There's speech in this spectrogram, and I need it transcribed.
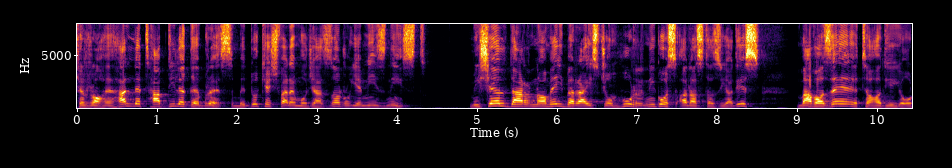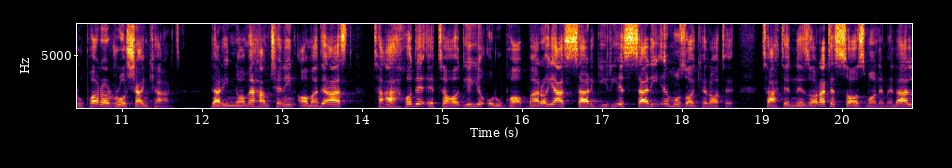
که راه حل تبدیل قبرس به دو کشور مجزا روی میز نیست. میشل در نامه‌ای به رئیس جمهور نیگوس آناستازیادیس مواضع اتحادیه اروپا را روشن کرد. در این نامه همچنین آمده است تعهد اتحادیه اروپا برای از سرگیری سریع مذاکرات تحت نظارت سازمان ملل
